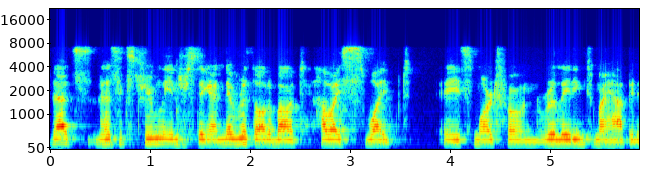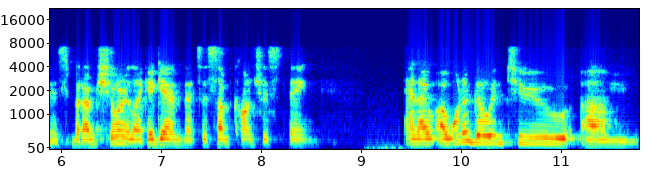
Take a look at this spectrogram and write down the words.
That's that's extremely interesting. I never thought about how I swiped a smartphone relating to my happiness, but I'm sure, like again, that's a subconscious thing. And I, I want to go into, um,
